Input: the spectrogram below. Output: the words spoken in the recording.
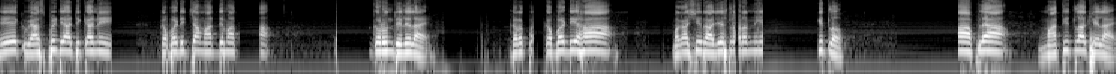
हे एक व्यासपीठ या ठिकाणी कबड्डीच्या माध्यमातून करून दिलेला आहे. खरं तर कबड्डी हा मगाशी राजेश लाडांनी सांगितलं. हा आपल्या मातीतला खेळ आहे.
